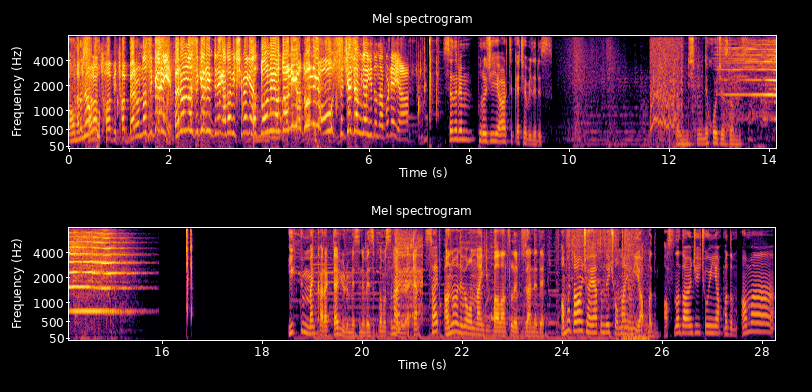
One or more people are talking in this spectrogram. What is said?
Amına Abi sana ko- tabi tabi ben onu nasıl göreyim? Ben onu nasıl göreyim? Direkt adam içime gel. Donuyor donuyor donuyor. Oh sıçacağım yayınına bu ne ya? Sanırım projeyi artık açabiliriz. Oyunun ismini ne koyacağız lan biz? İlk gün ben karakter yürümesini ve zıplamasını hallederken sahip Anone ve online gibi bağlantıları düzenledi. Ama daha önce hayatımda hiç online oyun yapmadım. Aslında daha önce hiç oyun yapmadım ama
